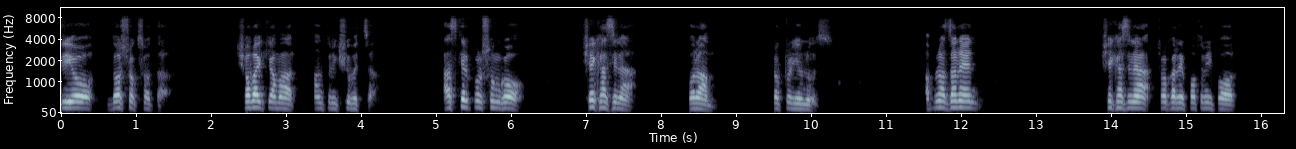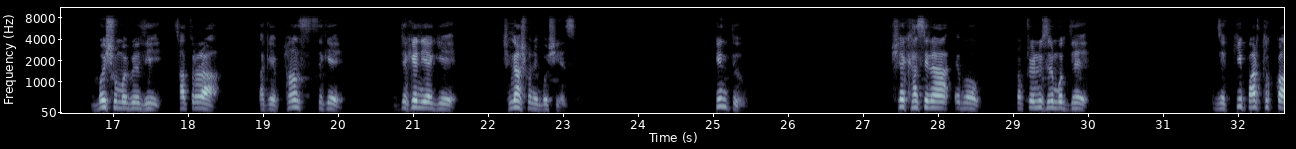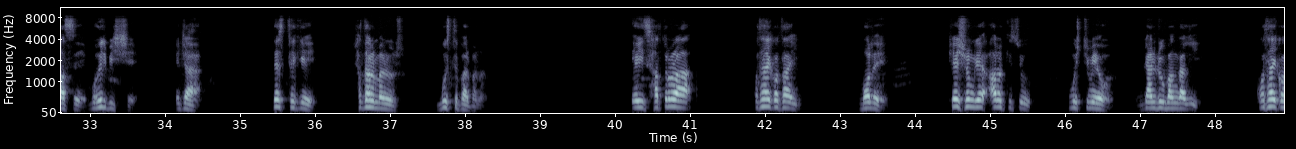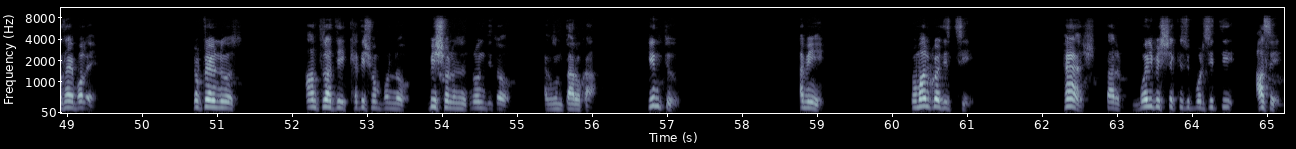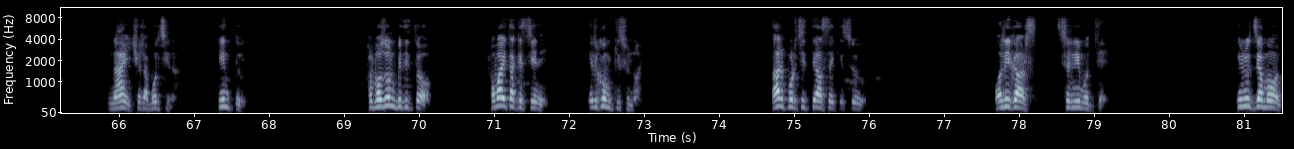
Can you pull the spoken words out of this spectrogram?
প্রিয় দর্শক শ্রোতা, সবাইকে আমার আন্তরিক শুভেচ্ছা। আজকের প্রসঙ্গ শেখ হাসিনা বনাম ডক্টর ইউনুস। আপনারা জানেন, শেখ হাসিনা সরকারের পতনের পর বৈষম্য বিরোধী ছাত্ররা তাকে ফ্রান্স থেকে ডেকে নিয়ে গিয়ে সিংহাসনে বসিয়েছে। কিন্তু শেখ হাসিনা এবং ডক্টর ইউনুসের মধ্যে যে কি পার্থক্য আছে বহির্বিশ্বে, এটা দেশ থেকে সাধারণ মানুষ বুঝতে পারবে না। এই ছাত্ররা কথায় কথায় বলে, সেই সঙ্গে আরও কিছু মুষ্টিমেয় গান্ডু বাঙালি কথায় কথায় বলে, ডক্টর ইউনুস আন্তর্জাতিক খ্যাতিসম্পন্ন বিশ্ব নন্দিত একজন তারকা। কিন্তু আমি প্রমাণ করে দিচ্ছি। হ্যাঁ তার বহির্বিশ্বে কিছু পরিস্থিতি আছে, নাই সেটা বলছি না। কিন্তু সর্বজন বিদিত সবাই তাকে চেনে, এরকম কিছু নয়। তার পরিচিতি আছে কিছু অলিগার্স শ্রেণির মধ্যে। ইউনুস যেমন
